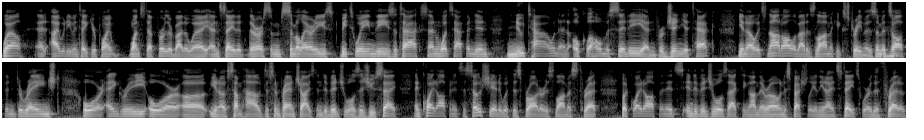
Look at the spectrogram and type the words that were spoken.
Well, and I would even take your point one step further, by the way, and say that there are some similarities between these attacks and what's happened in Newtown and Oklahoma City and Virginia Tech. You know, it's not all about Islamic extremism. Mm-hmm. It's often deranged or angry or, uh, you know, somehow disenfranchised individuals, as you say. And quite often it's associated with this broader Islamist threat, but quite often it's individuals acting on their own, especially in the United States, where the threat of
